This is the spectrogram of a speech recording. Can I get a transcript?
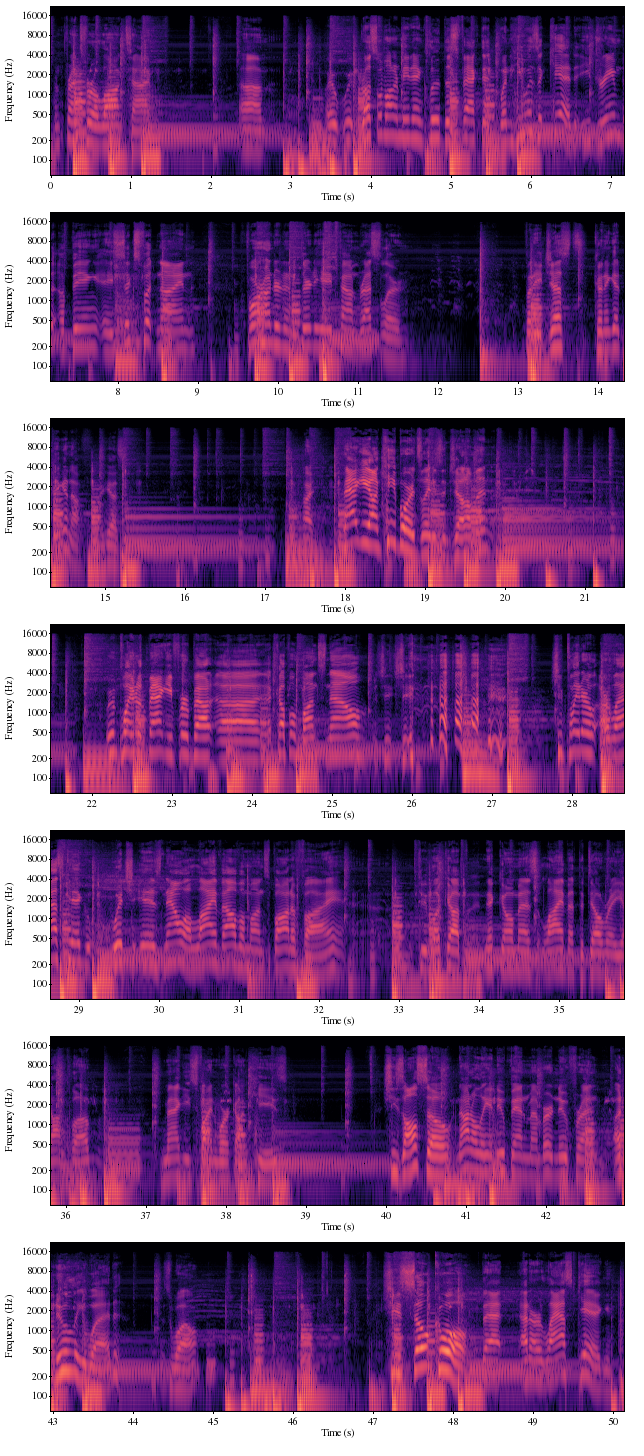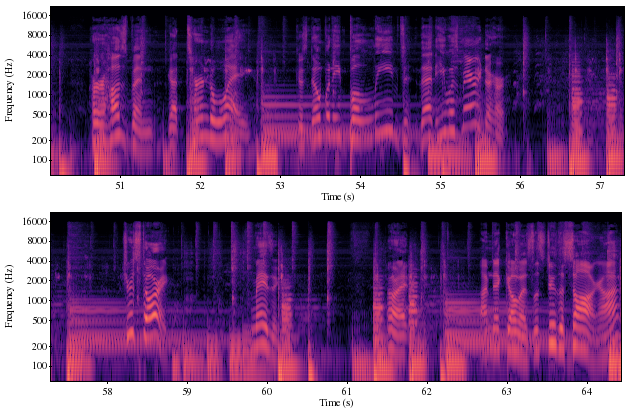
been friends for a long time. Um, we, we, Russell wanted me to include this fact that when he was a kid, he dreamed of being a six foot nine, 438 pound wrestler but he just couldn't get big enough, I guess. All right, Maggie on keyboards, ladies and gentlemen. We've been playing with Maggie for about uh, a couple months now. She, she, she played our, our last gig, which is now a live album on Spotify. If you look up Nick Gomez live at the Delray Yacht Club, Maggie's fine work on keys. She's also not only a new band member, a new friend, a newlywed as well. She's so cool that at our last gig, her husband got turned away because nobody believed that he was married to her. True story. Amazing. All right. I'm Nick Gomez. Let's do the song, huh?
